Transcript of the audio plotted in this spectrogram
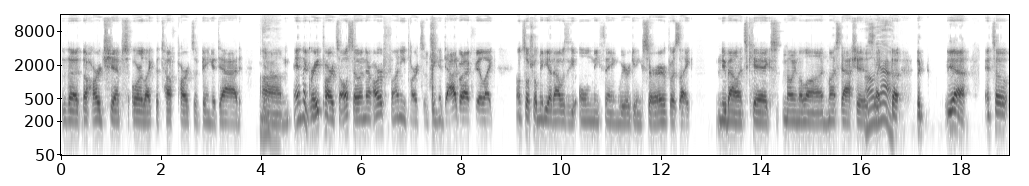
the the hardships or like the tough parts of being a dad, yeah. um, and the great parts also. And there are funny parts of being a dad, but I feel like on social media that was the only thing we were getting served was like New Balance kicks, mowing the lawn, mustaches. Oh like yeah. The, the yeah and so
